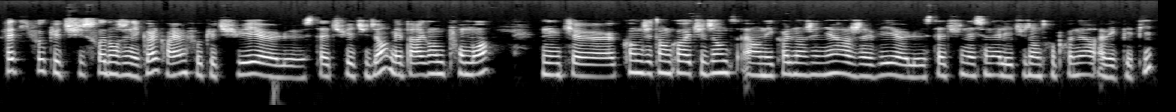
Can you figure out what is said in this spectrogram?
en fait, il faut que tu sois dans une école quand même, il faut que tu aies euh, le statut étudiant. Mais par exemple, pour moi, donc euh, quand j'étais encore étudiante en école d'ingénieur, j'avais euh, le statut national étudiant entrepreneur avec Pépite.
